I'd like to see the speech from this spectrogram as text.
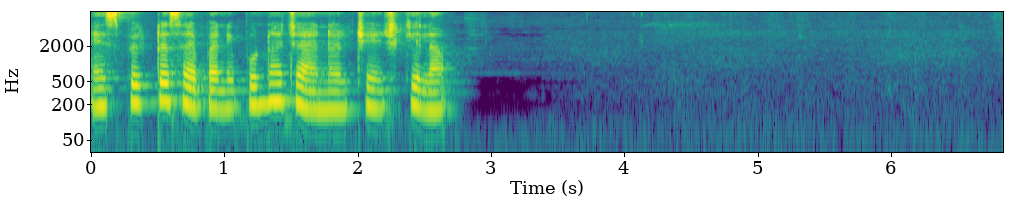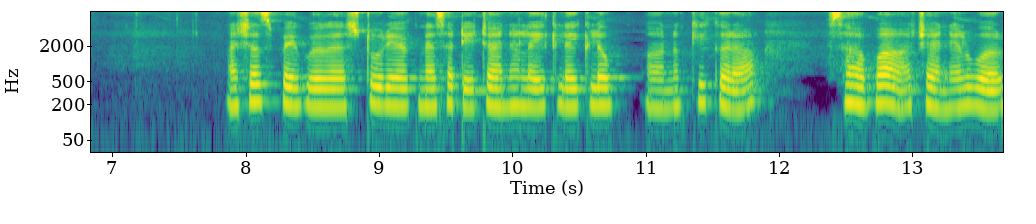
इन्स्पेक्टर साहेबांनी पुन्हा चॅनल चेंज केला. अशाच वेगवेगळ्या स्टोरी ऐकण्यासाठी चॅनल एक लाईक लव नक्की करा. साबा चॅनलवर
